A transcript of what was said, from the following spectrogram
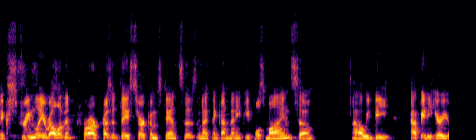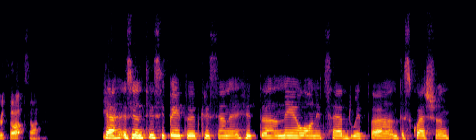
extremely relevant for our present day circumstances and I think on many people's minds. So uh, we'd be happy to hear your thoughts on it. Yeah, as you anticipated, Christiane hit the nail on its head with uh, this question.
